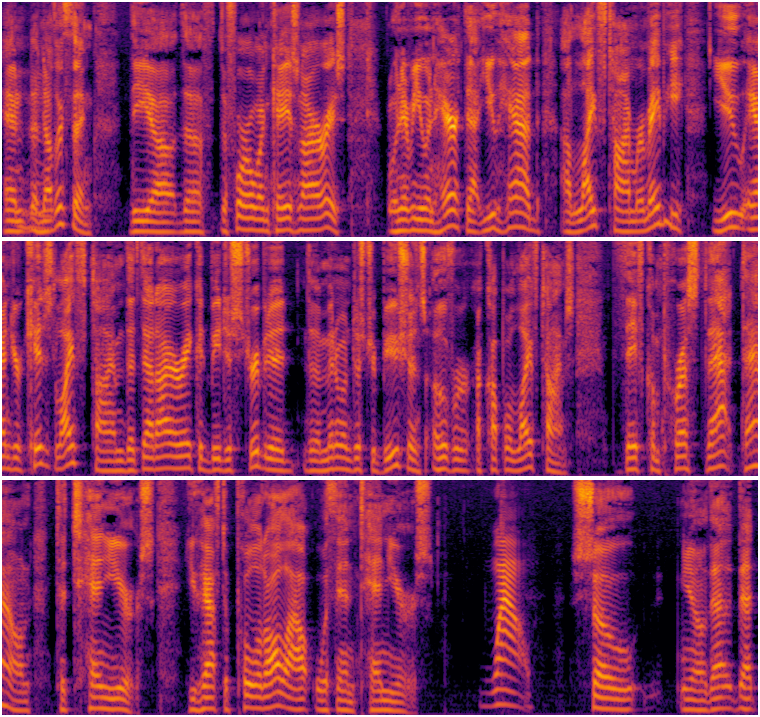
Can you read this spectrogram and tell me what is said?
And mm-hmm. another thing, the uh, the the 401ks and IRAs. Whenever you inherit that, you had a lifetime, or maybe you and your kids' lifetime, that that IRA could be distributed, the minimum distributions over a couple of lifetimes. They've compressed that down to 10 years. You have to pull it all out within 10 years. Wow. So, you know, that that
